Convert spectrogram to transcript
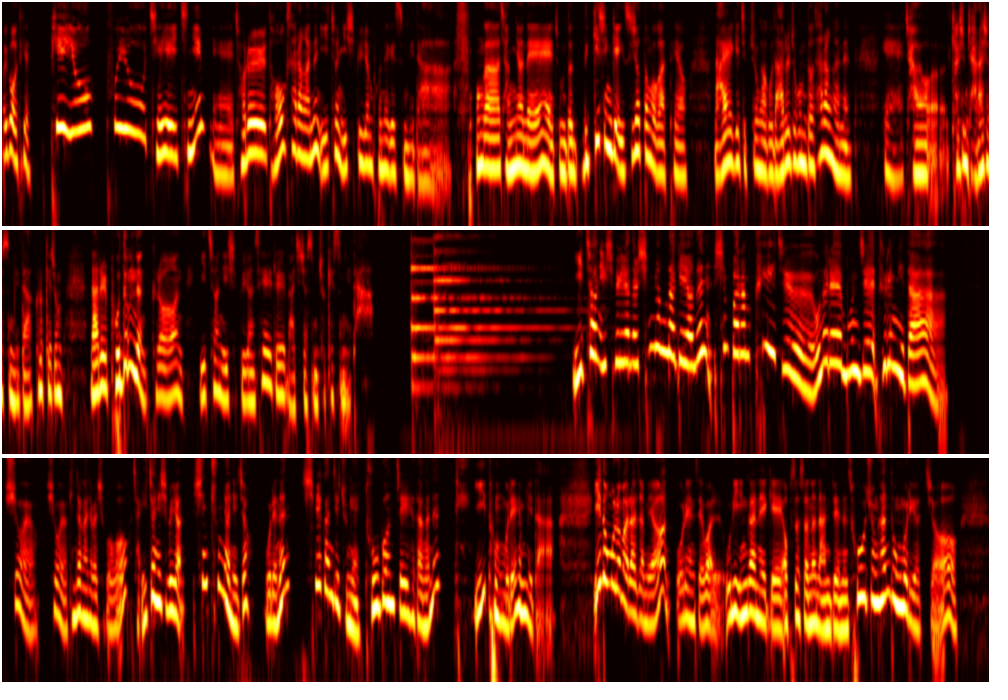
어, 이거 어떻게 PU 푸유 JH님, 예, 저를 더욱 사랑하는 2021년 보내겠습니다. 뭔가 작년에 좀 더 느끼신 게 있으셨던 것 같아요. 나에게 집중하고 나를 조금 더 사랑하는, 예, 저, 결심 잘 하셨습니다. 그렇게 좀 나를 보듬는 그런 2021년 새해를 맞으셨으면 좋겠습니다. 2021년을 신명나게 여는 신바람 퀴즈. 오늘의 문제 드립니다. 쉬워요. 쉬워요. 긴장하지 마시고. 자, 2021년 신축년이죠. 올해는 12간지 중에 두 번째에 해당하는 이 동물의 해입니다. 이 동물로 말하자면 오랜 세월 우리 인간에게 없어서는 안 되는 소중한 동물이었죠.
